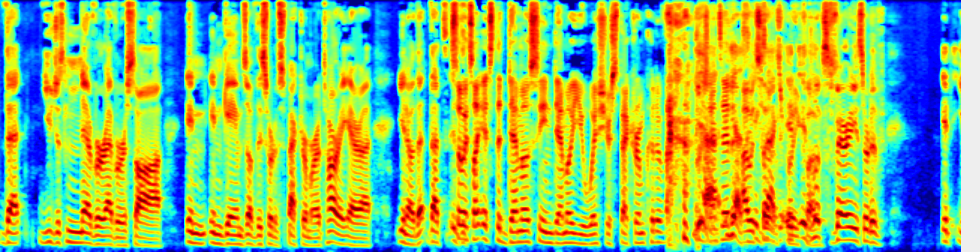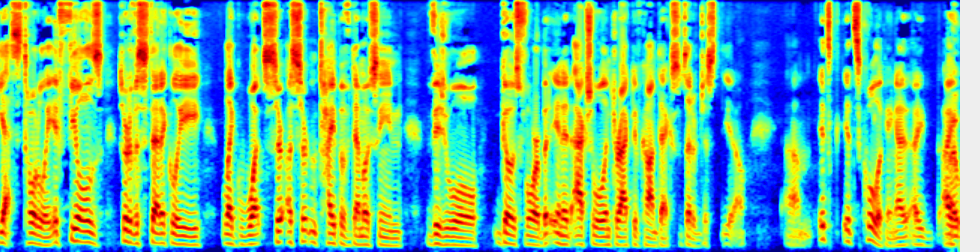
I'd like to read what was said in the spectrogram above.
that you just never ever saw in in games of the sort of Spectrum or Atari era. You know that that's So it's like it's the demo scene demo you wish your Spectrum could have presented. yeah, yes, I would say exactly. it's pretty it, it looks very sort of it yes, totally. It feels sort of aesthetically like what cer- a certain type of demo scene visual goes for, but in an actual interactive context instead of just you know. Um, it's it's cool looking. I I, I I-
